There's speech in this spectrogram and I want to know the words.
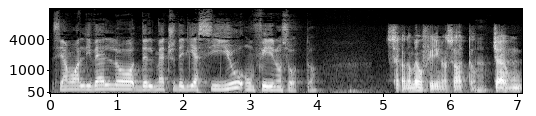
Siamo a livello del match degli SCU o un filino sotto? Secondo me un filino sotto. Ah. Cioè, un-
